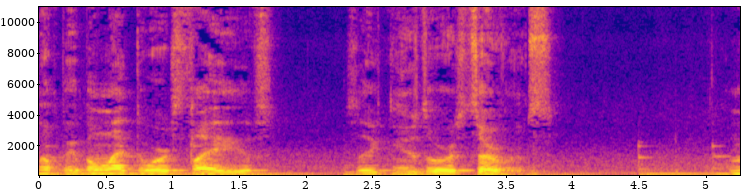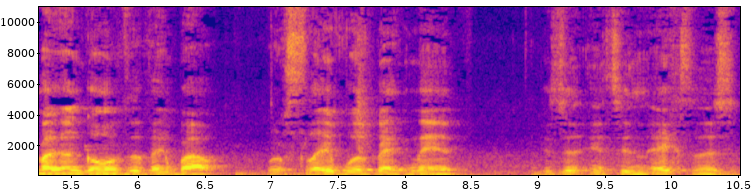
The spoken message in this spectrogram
Know people don't like the word slaves, so you can use the word servants. I'm not to go into the thing about what a slave was back then. It's in, it's in Exodus.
